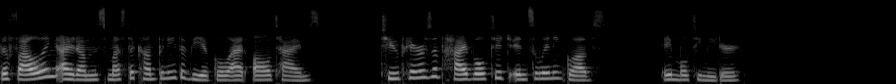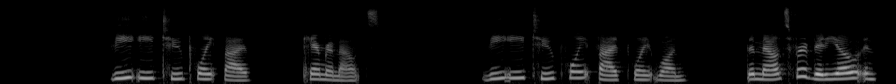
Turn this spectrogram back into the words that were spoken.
The following items must accompany the vehicle at all times two pairs of high voltage insulating gloves, a multimeter. VE 2.5 Camera mounts. VE 2.5.1 The mounts for video and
